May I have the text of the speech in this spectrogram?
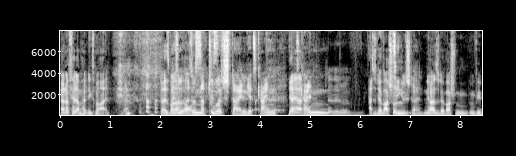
Ja, dann fällt einem halt nichts mehr ein. Da ist man also, dann raus. Also Naturstein, jetzt kein, ja, jetzt ja. kein äh, also der war schon, Ziegelstein. Ja, also der war schon irgendwie,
